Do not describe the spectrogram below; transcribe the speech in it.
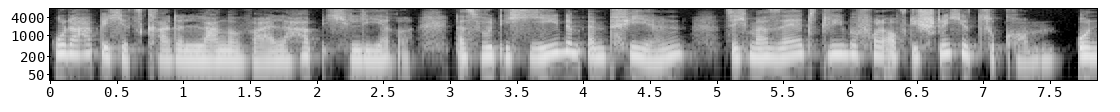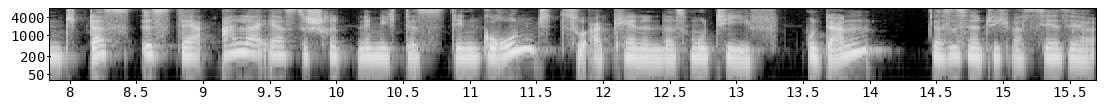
Oder habe ich jetzt gerade Langeweile? Habe ich Leere? Das würde ich jedem empfehlen, sich mal selbst liebevoll auf die Schliche zu kommen. Und das ist der allererste Schritt, nämlich das, den Grund zu erkennen, das Motiv. Und dann, das ist natürlich was sehr, sehr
